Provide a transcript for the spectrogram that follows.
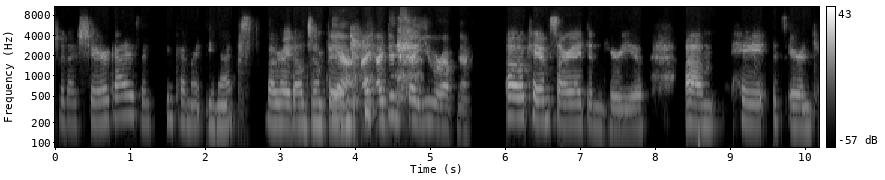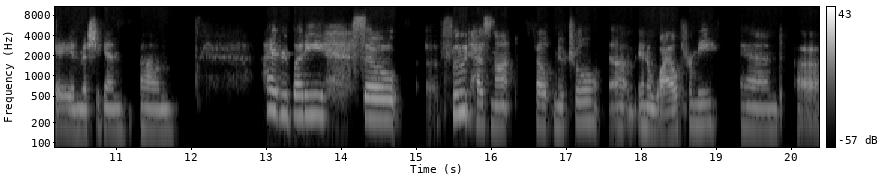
Should I share, guys? I think I might be next. All right, I'll jump in. Yeah, I, I did say you were up next. oh, okay. I'm sorry, I didn't hear you. Um, hey, it's Erin Kay in Michigan. Um, hi, everybody. So, uh, food has not felt neutral um, in a while for me, and uh,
